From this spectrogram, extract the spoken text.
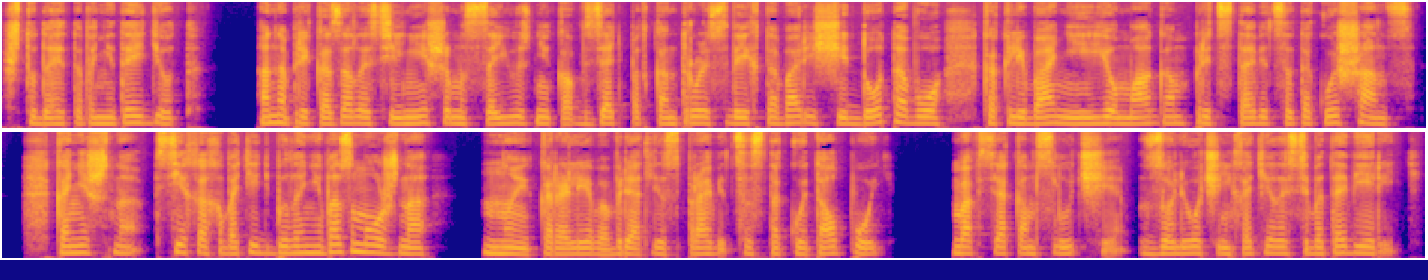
что до этого не дойдет. Она приказала сильнейшим из союзников взять под контроль своих товарищей до того, как Ливане и ее магам представится такой шанс – Конечно, всех охватить было невозможно, но и королева вряд ли справится с такой толпой. Во всяком случае, Золе очень хотелось в это верить.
